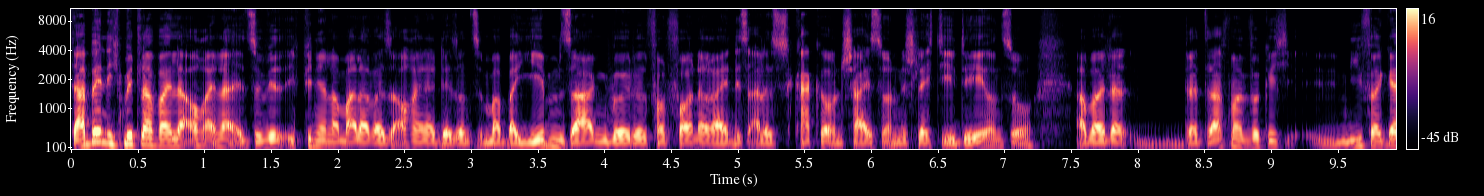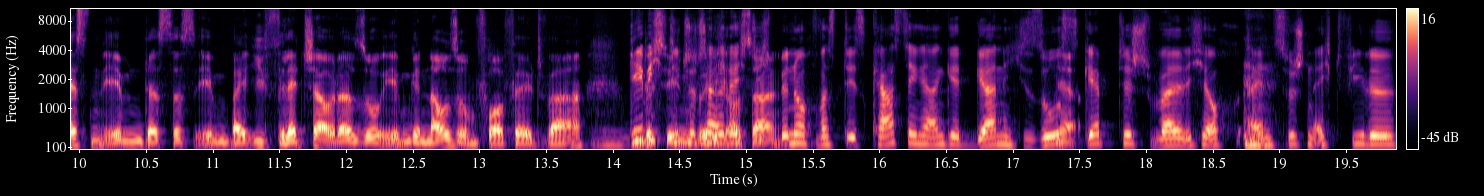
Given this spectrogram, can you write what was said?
da bin ich mittlerweile auch einer, also ich bin ja normalerweise auch einer, der sonst immer bei jedem sagen würde, von vornherein ist alles Kacke und Scheiße und eine schlechte Idee und so. Aber da, da darf man wirklich nie vergessen, eben, dass das eben bei Heath Ledger oder so eben genauso im Vorfeld war. Gebe ich dir total auch recht. Ich sagen- bin auch, was das Casting angeht, gar nicht so Ja. skeptisch, weil ich auch inzwischen echt viele,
